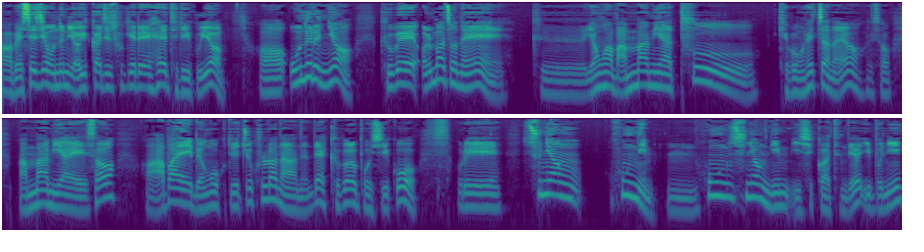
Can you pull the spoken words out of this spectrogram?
어, 메시지 오늘은 여기까지 소개를 해드리고요. 어, 오늘은요 그 외 얼마 전에 그 영화 맘마미아 2 개봉을 했잖아요. 그래서 맘마미아에서 어, 아바의 명곡들이 쭉 흘러나왔는데 그걸 보시고 우리 순영 홍님, 음, 홍순영님이실 것 같은데요. 이분이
